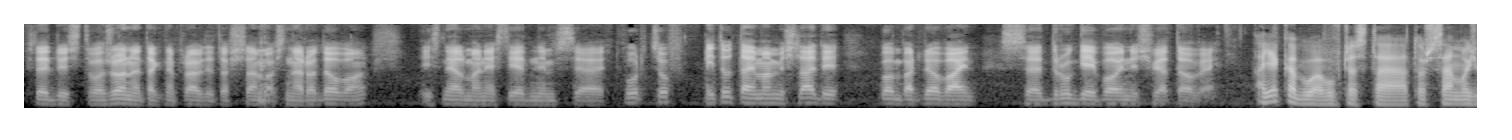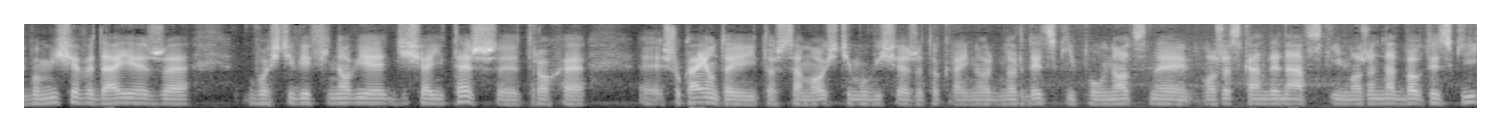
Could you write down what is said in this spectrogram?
Wtedy stworzono tak naprawdę tożsamość narodową i Snellman jest jednym z e, twórców. I tutaj mamy ślady bombardowań z II wojny światowej. A jaka była wówczas ta tożsamość? Bo mi się wydaje, że właściwie Finowie dzisiaj też e, trochę e, szukają tej tożsamości. Mówi się, że to kraj nordycki, północny, może skandynawski, może nadbałtycki.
